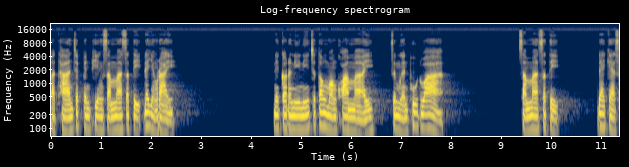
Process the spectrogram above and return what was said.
ปัฏฐานจะเป็นเพียงสัมมาสติได้อย่างไร ในกรณีนี้จะต้องมองความหมายเสมือนพูดว่า สัมมาสติ ได้แก่ส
